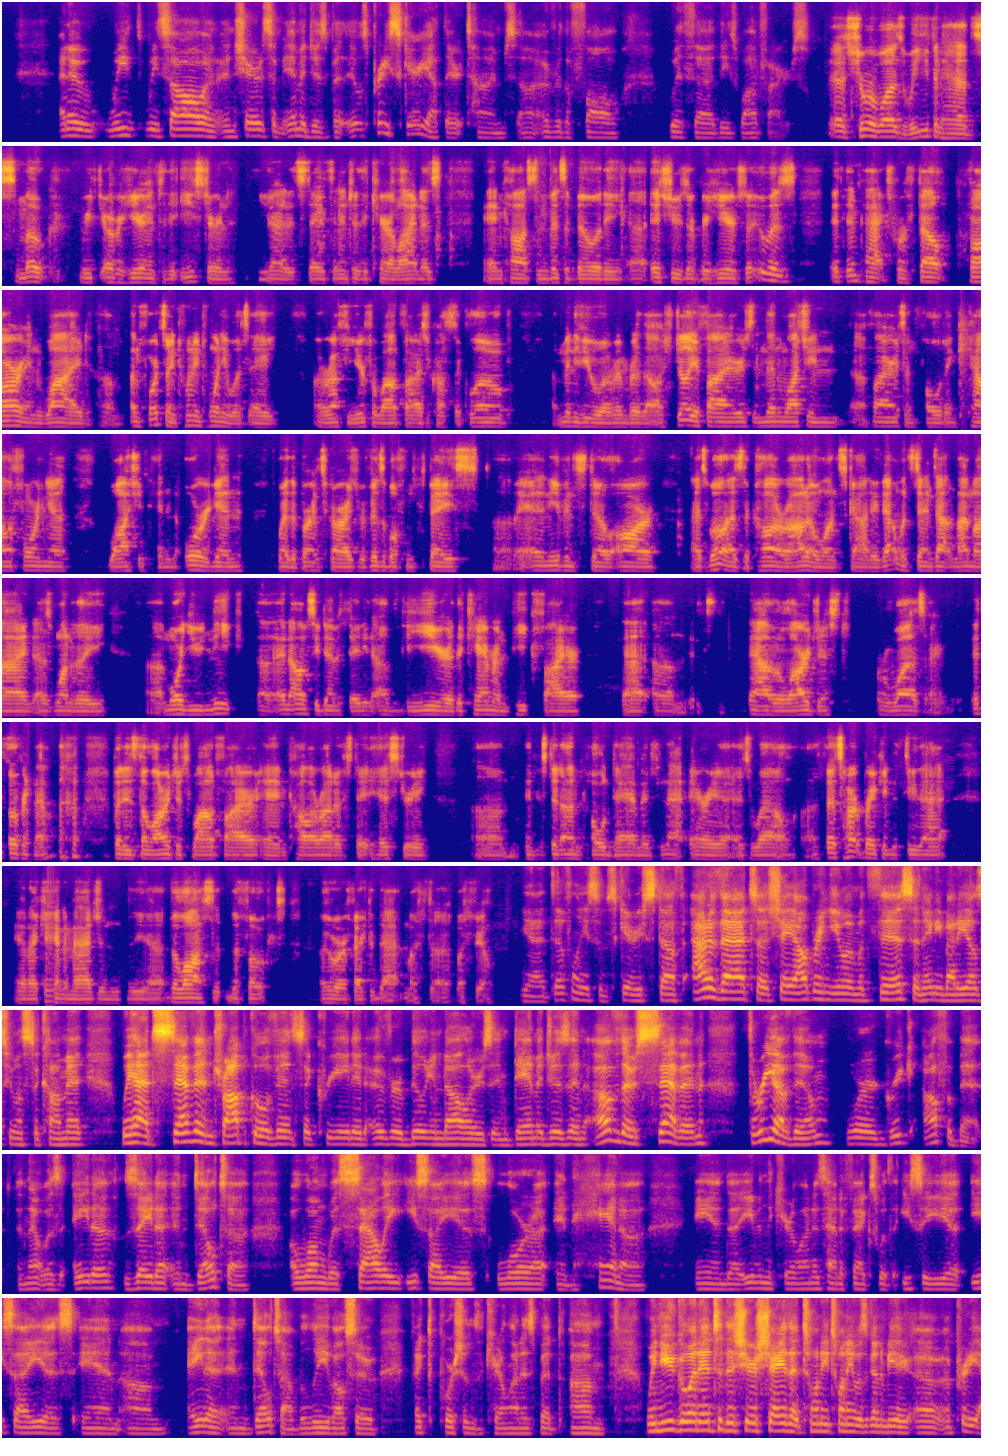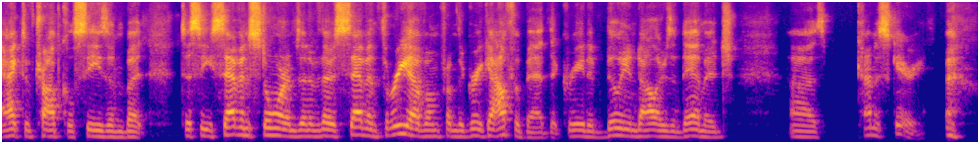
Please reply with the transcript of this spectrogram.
I know we we saw and shared some images, but it was pretty scary out there at times uh, over the fall with uh, these wildfires. Yeah, it sure was. We even had smoke reach over here into the eastern United States and into the Carolinas and caused some visibility uh, issues over here. So it was its impacts were felt far and wide. Um, unfortunately, 2020 was a, a rough year for wildfires across the globe. Many of you will remember the Australia fires and then watching uh, fires unfold in California, Washington, and Oregon, where the burn scars were visible from space uh, and even still are, as well as the Colorado one, Scotty. That one stands out in my mind as one of the uh, more unique uh, and obviously devastating of the year, the Cameron Peak fire that um, it's now the largest or was, it's over now, but is the largest wildfire in Colorado state history um, and just did untold damage in that area as well. Uh, that's heartbreaking to see that, and I can't imagine the uh, the loss that the folks who are affected that must uh, must feel. Yeah, definitely some scary stuff. Out of that, uh, Shay, I'll bring you in with this, and anybody else who wants to comment. We had seven tropical events that created over a billion dollars in damages, and of those seven, three of them were Greek alphabet, and that was Eta, Zeta, and Delta along with Sally, Isaias, Laura, and Hanna. And uh, even the Carolinas had effects with Isaias and um, Eta and Delta, I believe, also affected portions of the Carolinas. But um, we knew going into this year, Shay, that 2020 was going to be a, a, pretty active tropical season. But to see seven storms, and of those seven, three of them from the Greek alphabet that created billion dollars in damage, uh, is kind of scary.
